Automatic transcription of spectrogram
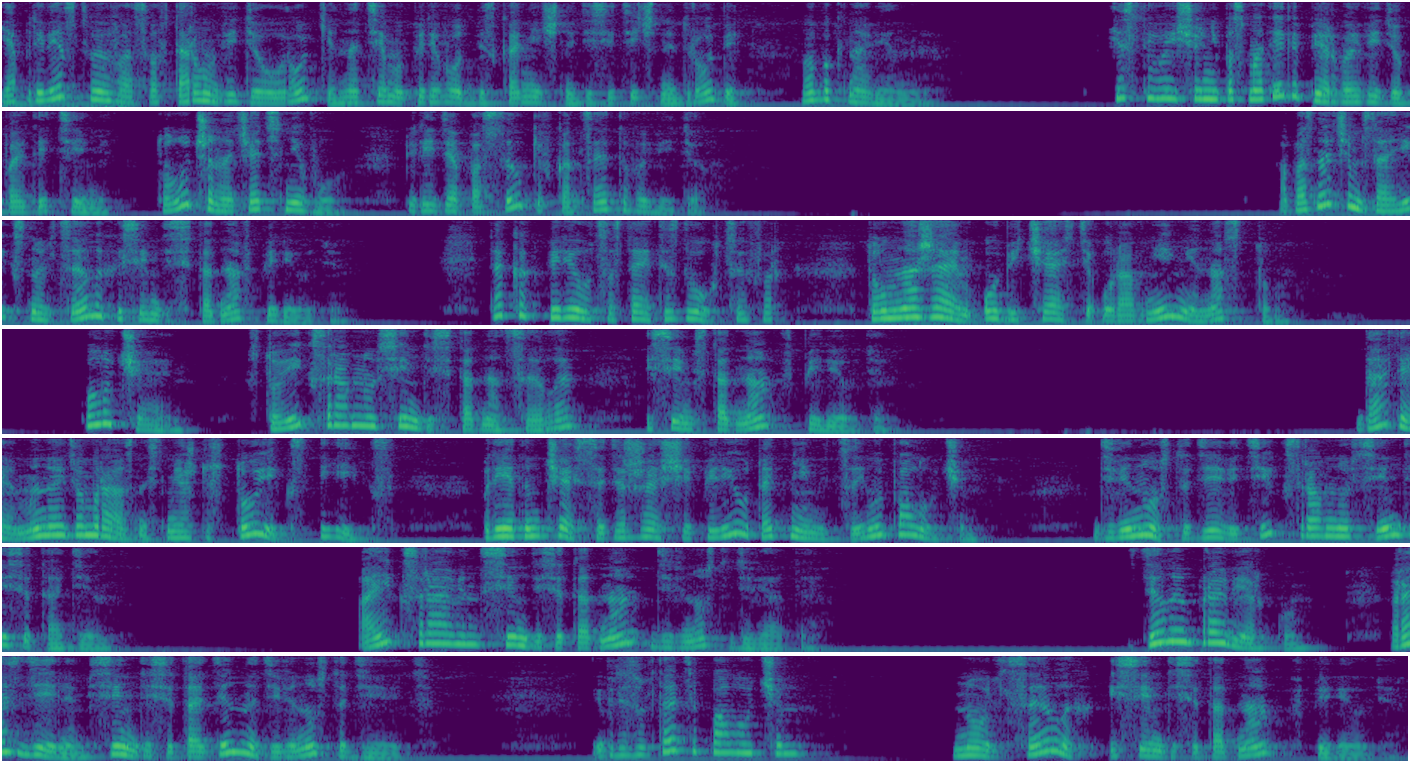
Я приветствую вас во втором видеоуроке на тему перевод бесконечной десятичной дроби в обыкновенную. Если вы еще не посмотрели первое видео по этой теме, то лучше начать с него, перейдя по ссылке в конце этого видео. Обозначим за x 0,71 в периоде. Так как период состоит из двух цифр, то умножаем обе части уравнения на 100. Получаем 100х равно 71,71 в периоде. Далее мы найдем разность между 100х и х. При этом часть, содержащая период, отнимется, и мы получим 99х равно 71, а х равен 71,99. Сделаем проверку. Разделим 71 на 99. И в результате получим 0,71 в периоде.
